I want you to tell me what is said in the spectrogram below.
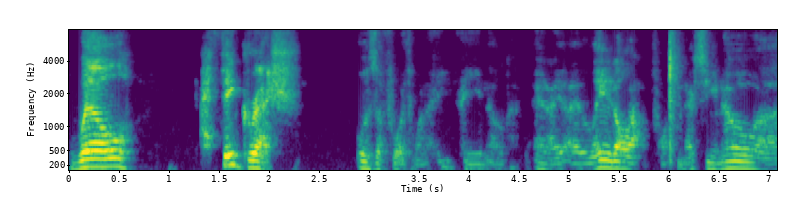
Will, I think Gresh was the fourth one I, I emailed, and I, I laid it all out for them. Next thing you know, uh,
